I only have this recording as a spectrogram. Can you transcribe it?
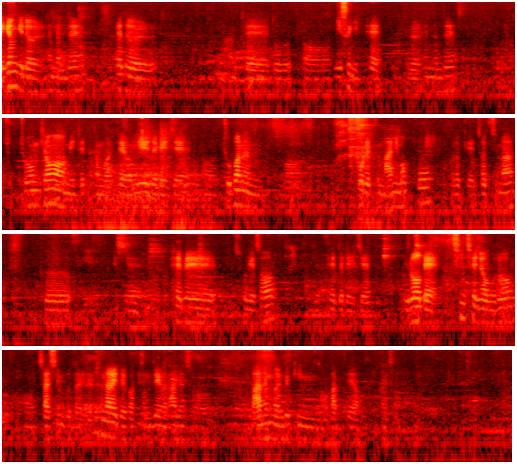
네 경기를 했는데 애들한테도 어, 2승 2패를 했는데 조- 좋은 경험이 됐던 것 같아요. 이 애들이 이제 어, 두 번은 뭐 골을 좀 많이 먹고 그렇게 졌지만 그 이제 패배 속에서 애들이 이제 유럽에 신체적으로 어, 자신보다 이제 큰 아이들과 경쟁을 하면서 많은 걸 느낀 것 같아요. 그래서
